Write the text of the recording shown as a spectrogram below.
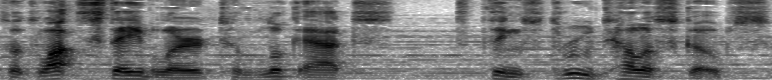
So it's a lot stabler to look at things through telescopes.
